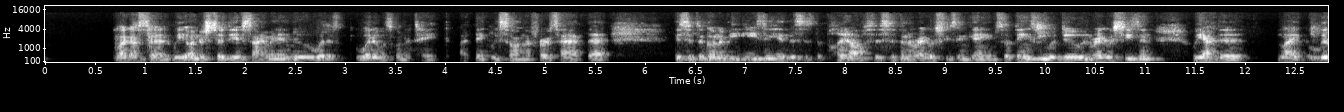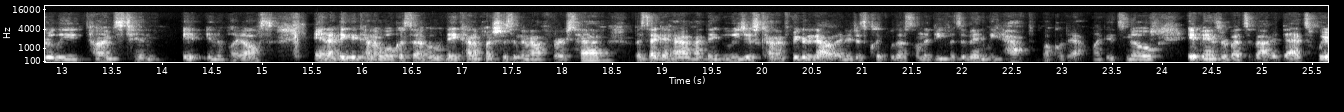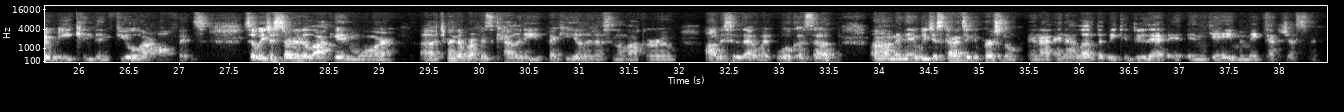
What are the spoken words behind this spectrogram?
like I said, we understood the assignment and knew what is what it was going to take. I think we saw in the first half that this isn't going to be easy, this is the playoffs. This isn't a regular season game. So things we would do in regular season, we have to like literally times ten it in the playoffs. And I think it kind of woke us up. They kind of punched us in the mouth first half, but second half, I think we just kind of figured it out, and it just clicked with us on the defensive end. We have to buckle down. Like it's no if ands or buts about it. That's where we can then fuel our offense. So we just started to lock in more, uh, turned up our physicality. Becky yelled at us in the locker room. Obviously, that woke us up, um, and then we just kind of took it personal. And I and I love that we can do that in, in game and make that adjustment.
